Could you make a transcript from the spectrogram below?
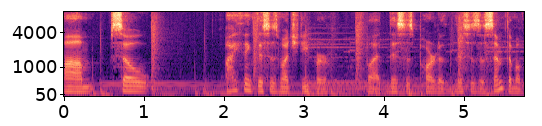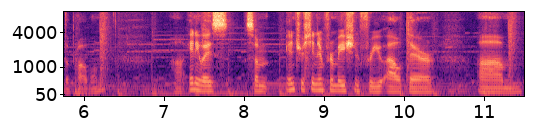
Um, so I think this is much deeper, but this is part of this is a symptom of the problem. Uh, anyways, some interesting information for you out there. Um,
